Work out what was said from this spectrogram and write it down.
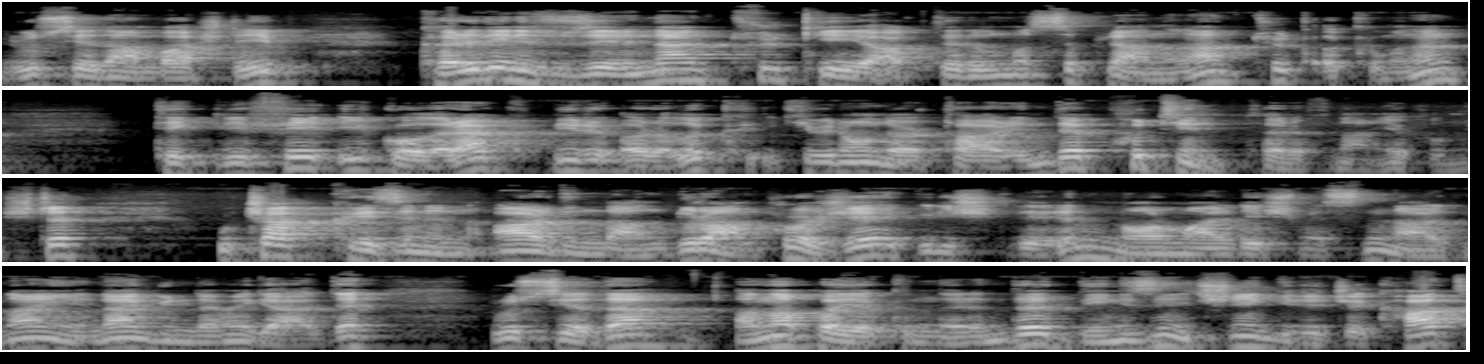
Rusya'dan başlayıp Karadeniz üzerinden Türkiye'ye aktarılması planlanan Türk akımının teklifi ilk olarak 1 Aralık 2014 tarihinde Putin tarafından yapılmıştı. Uçak krizinin ardından duran proje ilişkilerin normalleşmesinin ardından yeniden gündeme geldi. Rusya'da Anapa yakınlarında denizin içine girecek hat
